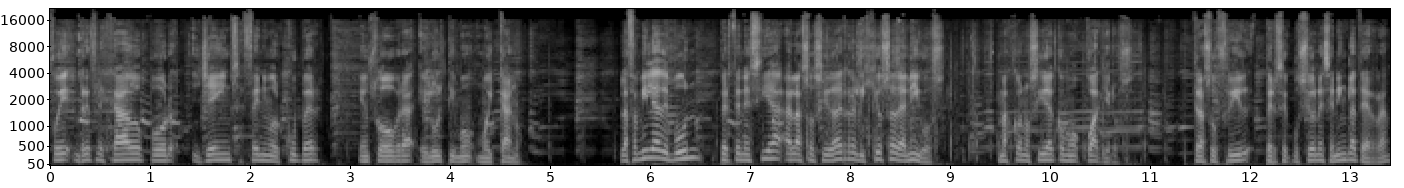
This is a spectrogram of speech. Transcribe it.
fue reflejado por James Fenimore Cooper en su obra El último moicano. La familia de Boone pertenecía a la Sociedad Religiosa de Amigos, más conocida como cuáqueros. Tras sufrir persecuciones en Inglaterra,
